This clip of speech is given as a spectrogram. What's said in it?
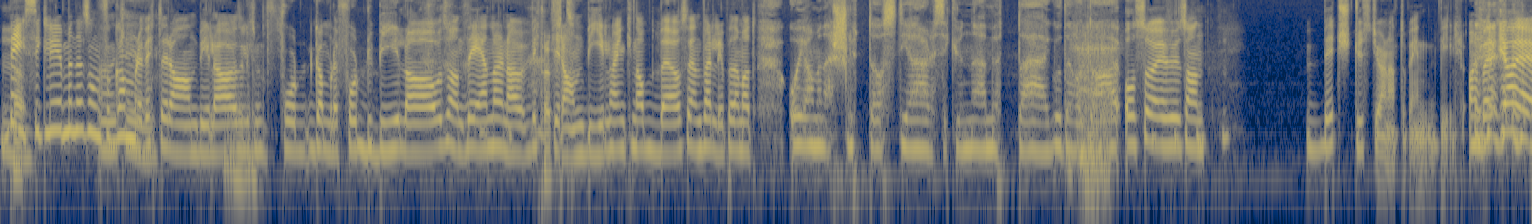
basically, men det er sånn for okay. gamle veteranbiler, altså liksom Ford, gamle Ford-biler og sånn. Det er en eller annen veteranbil han knabber, og så er han veldig på det med at 'Å ja, men jeg slutta å stjele sekundet jeg møtte deg', og det var da Og så er hun sånn Bitch, du stjal nettopp en bil. Og han bare ja, ja,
